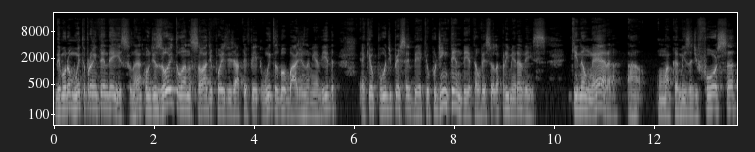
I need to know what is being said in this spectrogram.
Demorou muito para eu entender isso, né? Com 18 anos só, depois de já ter feito muitas bobagens na minha vida, é que eu pude perceber, que eu pude entender, talvez pela primeira vez, que não era ah, uma camisa de força,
